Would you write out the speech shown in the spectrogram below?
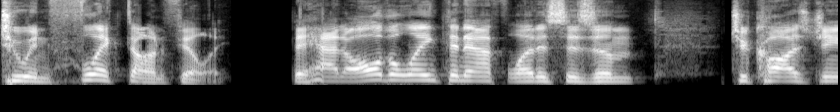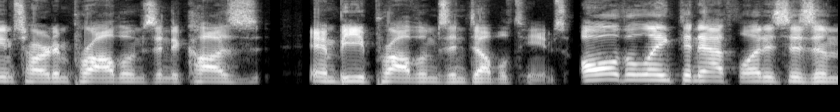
to inflict on Philly. They had all the length and athleticism to cause James Harden problems and to cause Embiid problems in double teams. All the length and athleticism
